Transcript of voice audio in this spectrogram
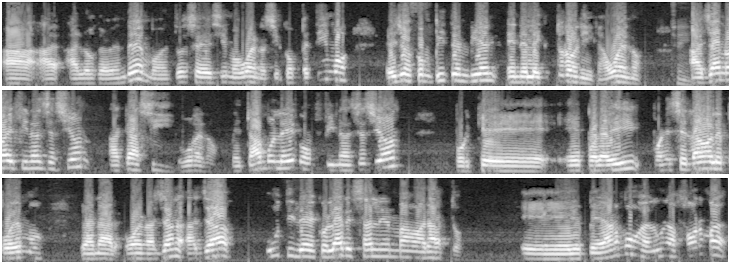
a, a, los que vendemos. Entonces decimos, bueno, si competimos, ellos compiten bien en electrónica. Bueno, allá no hay financiación, acá sí. Bueno, metámosle con financiación porque eh, por ahí, por ese lado le podemos ganar. Bueno, allá, allá útiles escolares salen más baratos. Eh, veamos de alguna forma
